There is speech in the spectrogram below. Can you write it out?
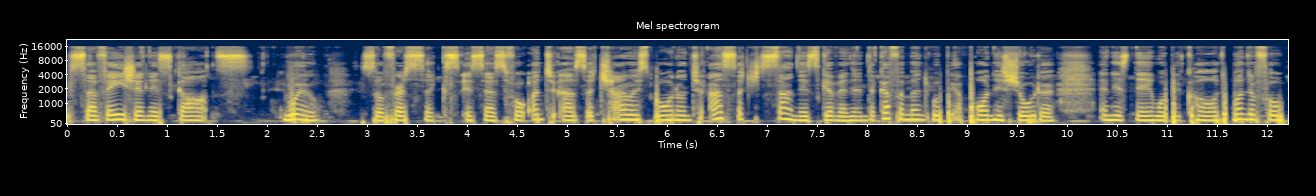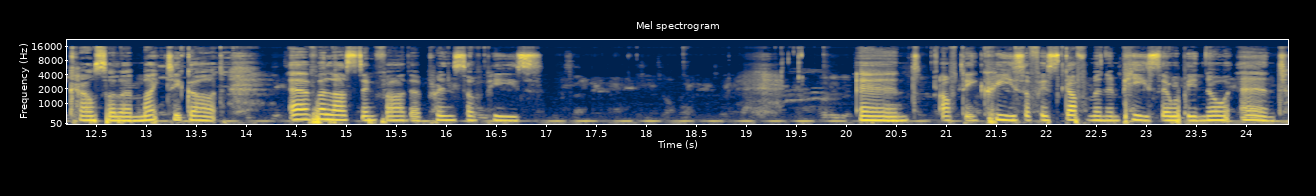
salvation is God's will. So, verse 6 it says, For unto us a child is born, unto us a son is given, and the government will be upon his shoulder, and his name will be called Wonderful Counselor, Mighty God, Everlasting Father, Prince of Peace. And of the increase of his government and peace, there will be no end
